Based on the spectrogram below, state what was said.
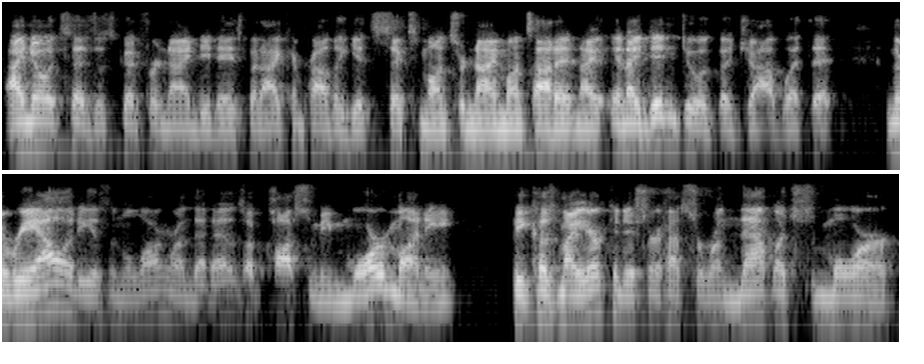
I know it says it's good for 90 days, but I can probably get six months or nine months out of it. And I, and I didn't do a good job with it. And the reality is, in the long run, that ends up costing me more money because my air conditioner has to run that much more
